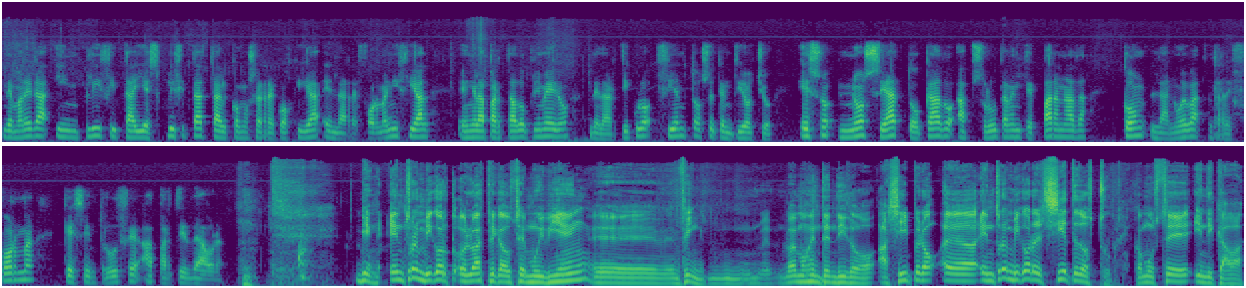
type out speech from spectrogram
de manera implícita y explícita, tal como se recogía en la reforma inicial en el apartado primero del artículo 178. Eso no se ha tocado absolutamente para nada con la nueva reforma que se introduce a partir de ahora. Bien, entró en vigor, lo ha explicado usted muy bien, eh, en fin, lo hemos entendido así, pero eh, entró en vigor el 7 de octubre, como usted indicaba.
